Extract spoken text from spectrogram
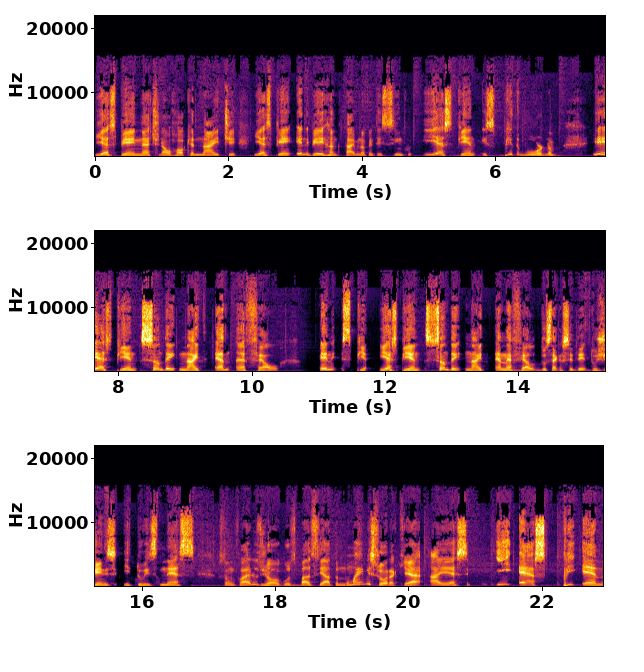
ESPN National Hockey Night, ESPN NBA Hang Time 95, ESPN Speed World, ESPN Sunday Night NFL, ESPN, ESPN Sunday Night NFL do Sega CD, do Genesis e do SNES. São vários jogos baseados numa emissora, que é a ES, ESPN.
